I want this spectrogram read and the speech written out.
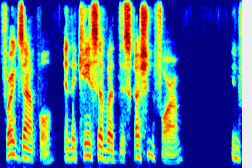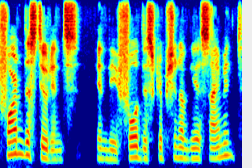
For example, in the case of a discussion forum, inform the students in the full description of the assignment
